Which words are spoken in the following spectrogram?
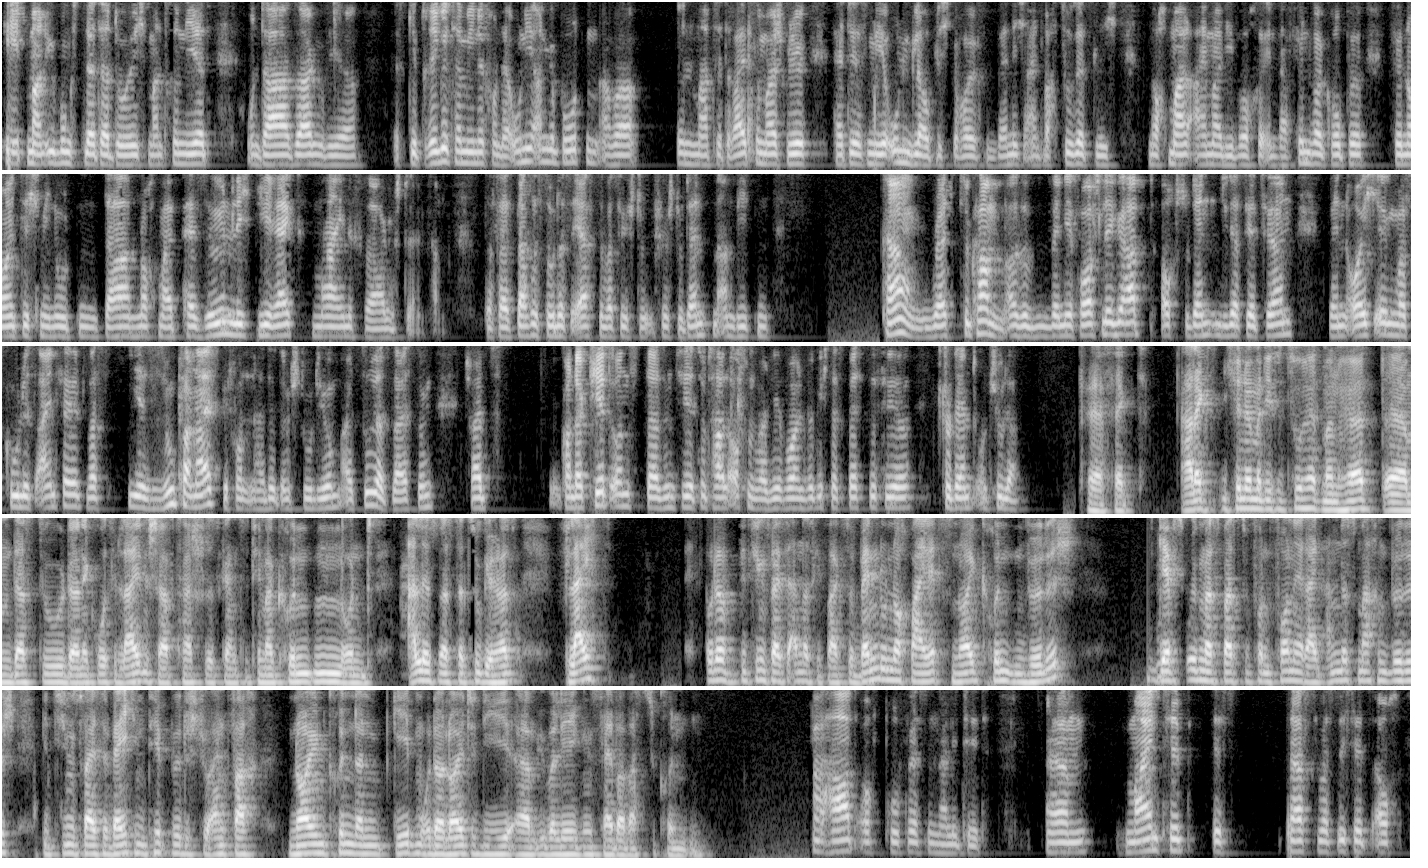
geht man Übungsblätter durch, man trainiert und da sagen wir, es gibt Regeltermine von der Uni angeboten, aber in Mathe 3 zum Beispiel hätte es mir unglaublich geholfen, wenn ich einfach zusätzlich nochmal einmal die Woche in der Fünfergruppe für 90 Minuten da nochmal persönlich direkt meine Fragen stellen kann. Das heißt, das ist so das Erste, was wir für Studenten anbieten. Keine rest to come. Also wenn ihr Vorschläge habt, auch Studenten, die das jetzt hören, wenn euch irgendwas Cooles einfällt, was ihr super nice gefunden hättet im Studium als Zusatzleistung, schreibt es kontaktiert uns, da sind wir total offen, weil wir wollen wirklich das Beste für Student und Schüler. Perfekt. Alex, ich finde, wenn man dir so zuhört, man hört, ähm, dass du da eine große Leidenschaft hast für das ganze Thema Gründen und alles, was dazu gehört. Vielleicht, oder beziehungsweise anders gefragt, so wenn du nochmal jetzt neu gründen würdest, mhm. gäbe es irgendwas, was du von vornherein anders machen würdest, beziehungsweise welchen Tipp würdest du einfach neuen Gründern geben oder Leute, die ähm, überlegen, selber was zu gründen? Beharrt auf Professionalität. Ähm, mein Tipp ist das, was ich jetzt auch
